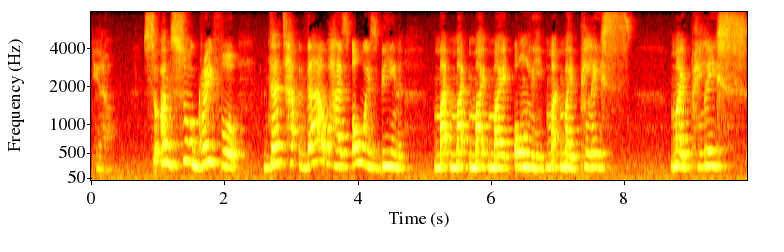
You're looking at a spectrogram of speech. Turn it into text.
You know. So I'm so grateful that that has always been my my my, my only my, my place. My place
